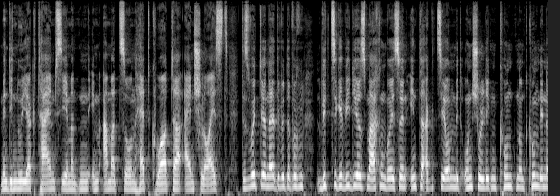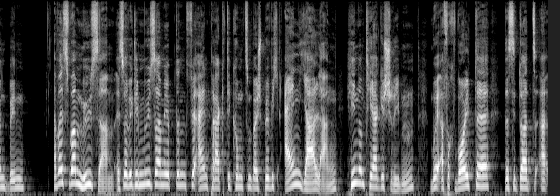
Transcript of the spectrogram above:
wenn die New York Times jemanden im Amazon Headquarter einschleust. Das wollte ja nicht, ich wollte einfach witzige Videos machen, wo ich so in Interaktion mit unschuldigen Kunden und Kundinnen bin. Aber es war mühsam. Es war wirklich mühsam. Ich habe dann für ein Praktikum zum Beispiel ich ein Jahr lang hin und her geschrieben, wo ich einfach wollte, dass ich dort äh,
